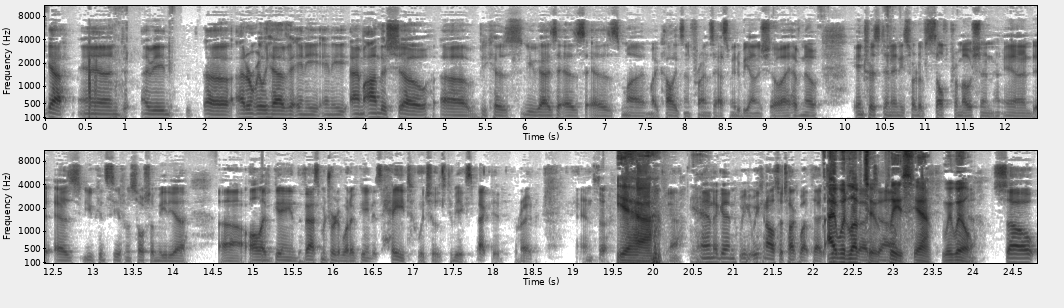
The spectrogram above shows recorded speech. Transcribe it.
Yeah, and I mean, uh, I don't really have any any. I'm on the show uh, because you guys, as as my my colleagues and friends, asked me to be on the show. I have no interest in any sort of self promotion, and as you can see from social media, uh, all I've gained, the vast majority of what I've gained, is hate, which was to be expected, right? And so, yeah, yeah. yeah. And again, we we can also talk about that. Too, I would love but, to, um, please. Yeah, we will. Yeah. So.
